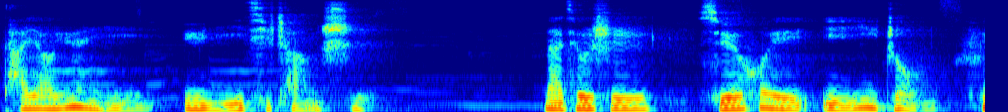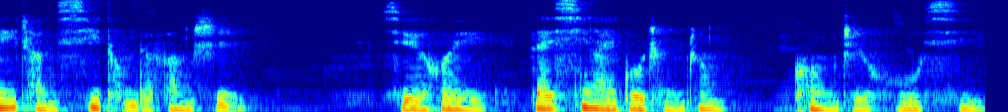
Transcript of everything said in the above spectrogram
他要愿意与你一起尝试，那就是学会以一种非常系统的方式，学会在性爱过程中控制呼吸。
